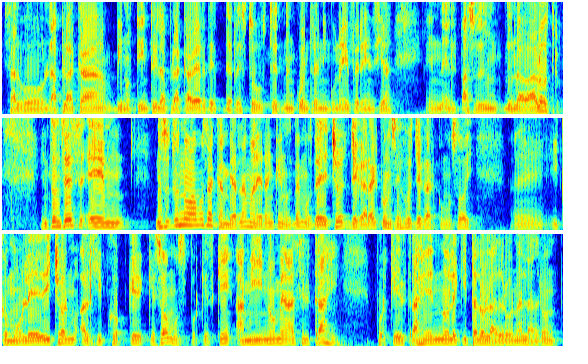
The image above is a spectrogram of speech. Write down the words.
salvo la placa vino tinto y la placa verde, de resto usted no encuentra ninguna diferencia en el paso de un, lado al otro. Entonces, em, nosotros no vamos a cambiar la manera en que nos vemos, de hecho llegar al consejo es llegar como soy. Eh, y como le he dicho al, hip hop que, somos, porque es que a mí no me hace el traje, porque el traje no le quita lo ladrón al ladrón.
